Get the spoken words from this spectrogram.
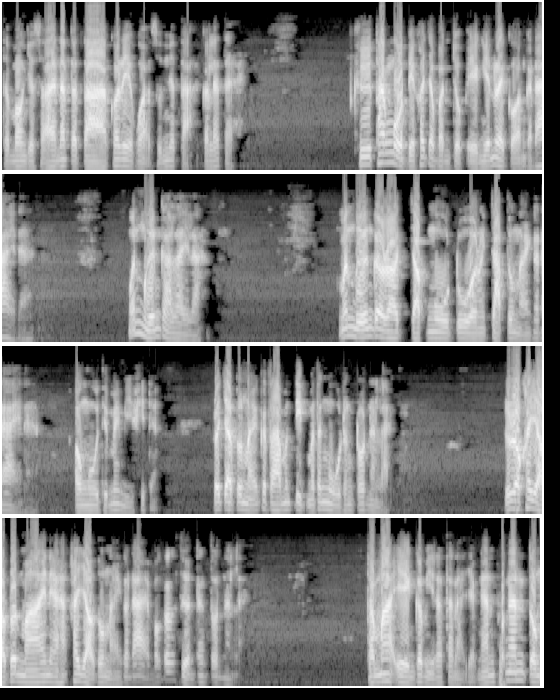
ถ้ามองจากสายนัตตาก็เรียกว่าสุญญตาก็แล้วแต่ คือทั้งหมดเนี่ยเขาจะบรรจบเองเห็นอะไรก่อนก็ได้นะ มันเหมือนกับอะไรล่ะ มันเหมือนกับเราจับงูตัวจับตรงไหนก็ได้นะ เอางูที่ไม่มีพิษอะ เราจับตรงไหนก็ตามมันติดมาทั้งงูทั้งต้นนั่นแหละ หรือเราเขย่าต้นไม้เนี่ยฮะเขย่าตรงไหนก็ได้มันก็เตือนทั้งต้นนั่นแหละธรรมะเองก็มีลักษณะอย่างนั้น เพราะงั้นตรง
